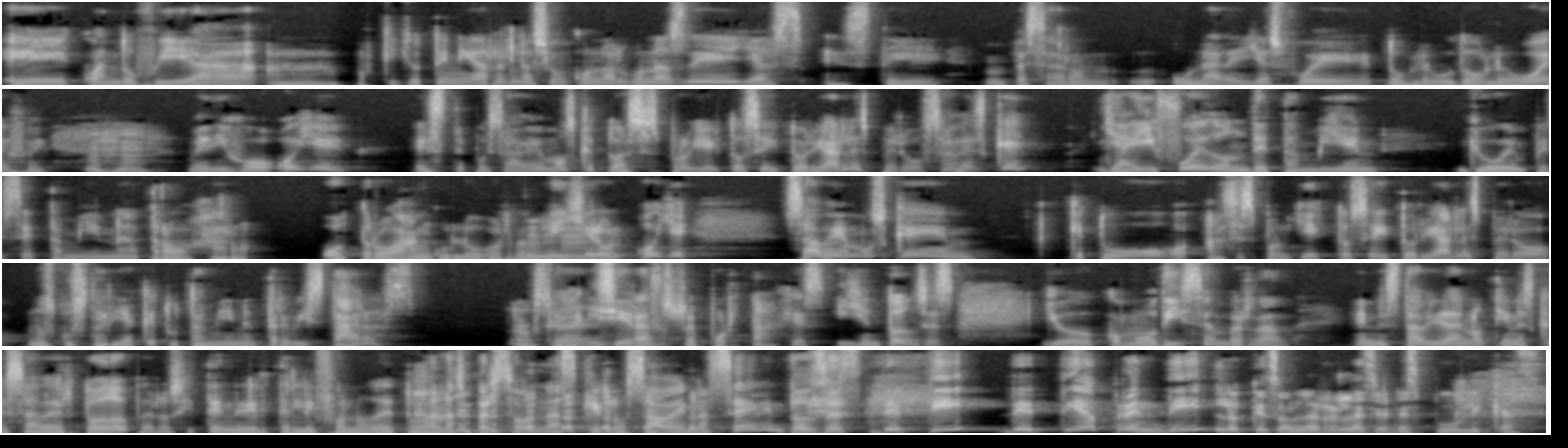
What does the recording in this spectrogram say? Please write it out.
Eh, cuando fui a, porque yo tenía relación con algunas de ellas, este, empezaron, una de ellas fue WWF, me dijo, oye, este, pues sabemos que tú haces proyectos editoriales, pero ¿sabes qué? Y ahí fue donde también yo empecé también a trabajar otro ángulo, ¿verdad? Me dijeron, oye, sabemos que, que tú haces proyectos editoriales, pero nos gustaría que tú también entrevistaras. O sea, hicieras reportajes. Y entonces, yo, como dicen, ¿verdad? En esta vida no tienes que saber todo, pero sí tener el teléfono de todas las personas que lo saben hacer. Entonces, De ti, de ti aprendí lo que son las relaciones públicas.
